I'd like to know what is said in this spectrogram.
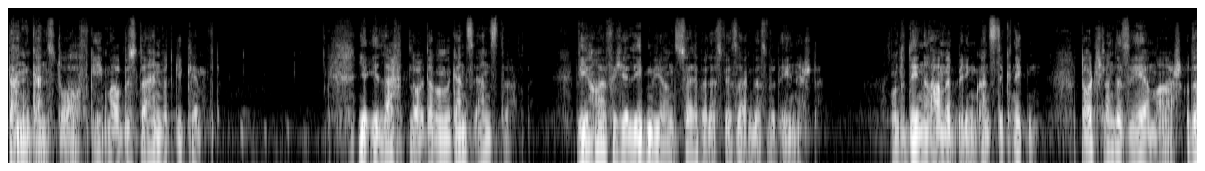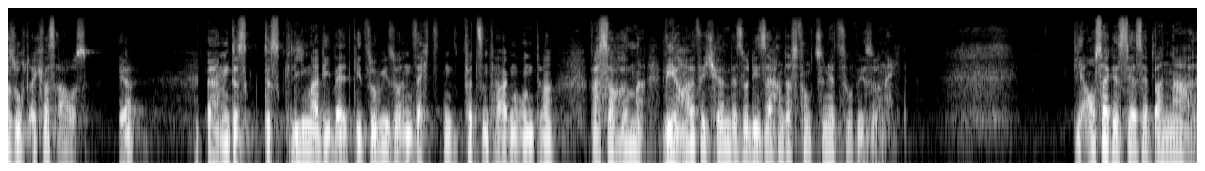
Dann kannst du aufgeben, aber bis dahin wird gekämpft. Ja, ihr lacht, Leute, aber mal ganz ernsthaft. Wie häufig erleben wir uns selber, dass wir sagen, das wird eh nicht. Unter den Rahmenbedingungen kannst du knicken. Deutschland ist eh am Arsch. Oder sucht euch was aus. Ja? Ähm, das, das Klima, die Welt geht sowieso in 16, 14 Tagen unter. Was auch immer. Wie häufig hören wir so die Sachen, das funktioniert sowieso nicht. Die Aussage ist sehr, sehr banal.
